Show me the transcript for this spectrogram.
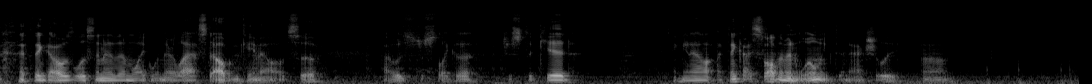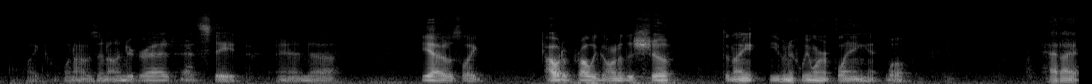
I think I was listening to them like when their last album came out. So I was just like a just a kid hanging out. I think I saw them in Wilmington actually, um, like when I was in undergrad at State. And uh, yeah, it was like I would have probably gone to this show tonight even if we weren't playing it. Well, had I,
